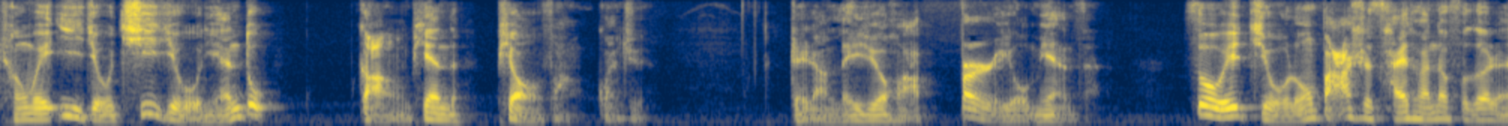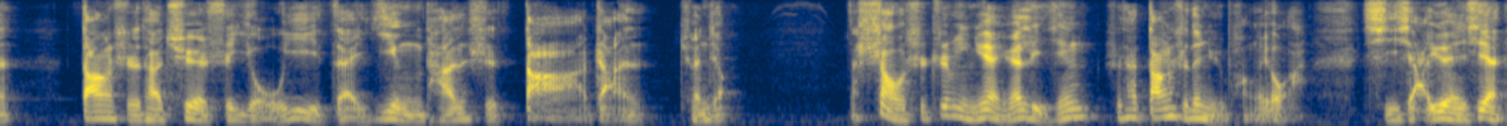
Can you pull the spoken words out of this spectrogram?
成为一九七九年度港片的票房冠军，这让雷觉华倍儿有面子。作为九龙巴士财团的负责人，当时他确实有意在影坛是大展拳脚。那邵氏知名女演员李菁是他当时的女朋友啊，旗下院线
